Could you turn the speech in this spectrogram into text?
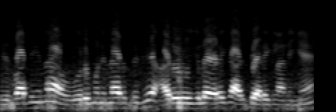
இது பார்த்தீங்கன்னா ஒரு மணி நேரத்துக்கு அறுபது கிலோ வரைக்கும் அரிசி அரைக்கலாம் நீங்கள்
